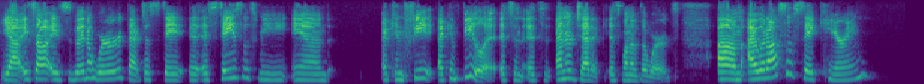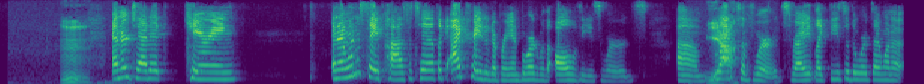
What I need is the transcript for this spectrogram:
Yeah, it's a, it's been a word that just stay it, it stays with me, and I can feel I can feel it. It's an it's energetic is one of the words. Um, I would also say caring, Mm. Energetic, caring, and I want to say positive. Like I created a brand board with all of these words. Um, Yeah. lots of words, right? Like these are the words I want to.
